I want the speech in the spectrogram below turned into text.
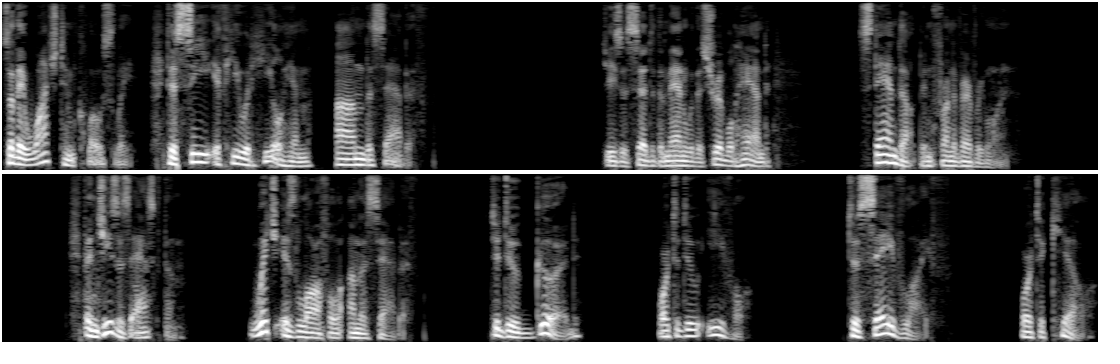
So they watched him closely to see if he would heal him on the sabbath. Jesus said to the man with the shriveled hand stand up in front of everyone. Then jesus asked them which is lawful on the sabbath to do good or to do evil to save life or to kill.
